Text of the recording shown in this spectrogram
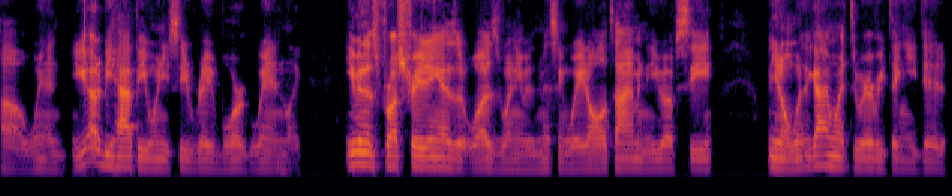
uh, win. You got to be happy when you see Ray Borg win. Like, even as frustrating as it was when he was missing weight all the time in the UFC, you know, when the guy went through everything he did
